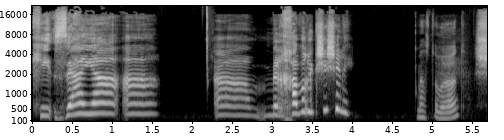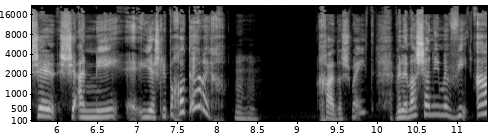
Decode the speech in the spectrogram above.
כי זה היה המרחב הרגשי שלי. מה זאת אומרת? ש, שאני, יש לי פחות ערך, מהמם. חד משמעית, ולמה שאני מביאה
